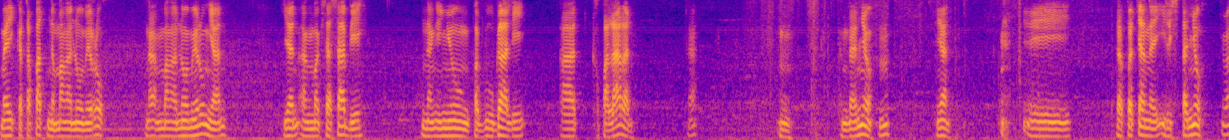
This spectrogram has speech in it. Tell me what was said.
may katapat na mga numero na ang mga numerong yan yan ang magsasabi ng inyong pag-uugali at kapalaran. Ha? Hmm. Tandaan nyo. Hmm? Yan. eh, dapat yan ay ilista nyo. Di ba?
